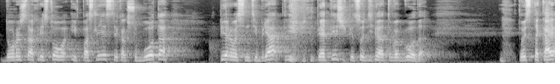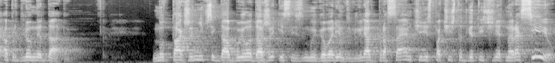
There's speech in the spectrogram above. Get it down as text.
до Рождества Христова и впоследствии, как суббота, 1 сентября 5509 года. То есть такая определенная дата. Но также не всегда было, даже если мы говорим, взгляд бросаем через почти что 2000 лет на Россию,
